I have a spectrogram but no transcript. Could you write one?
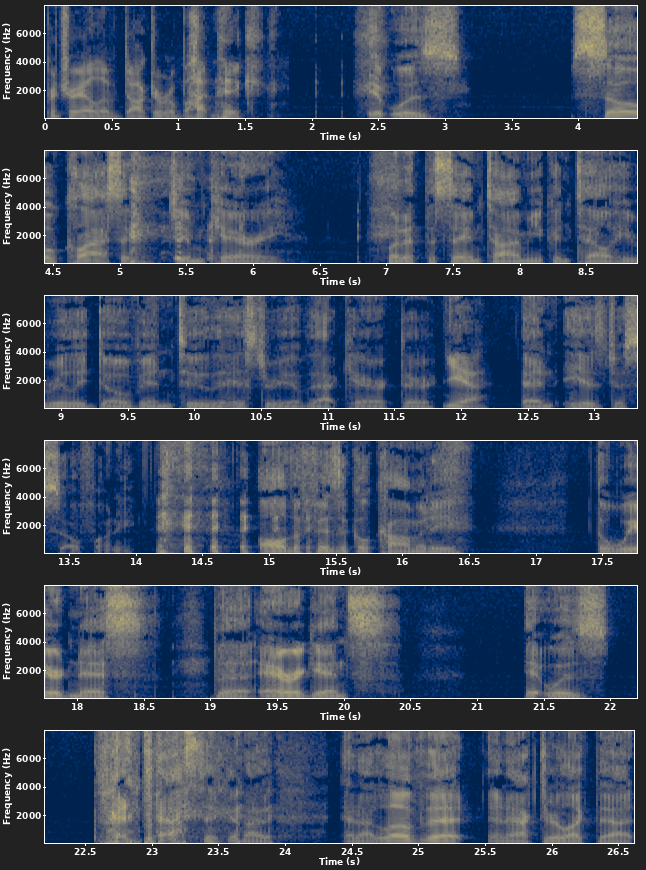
portrayal of dr robotnik It was so classic Jim Carrey. But at the same time you can tell he really dove into the history of that character yeah and he is just so funny. all the physical comedy, the weirdness, the Yeah. arrogance. It was fantastic and I and I love that an actor like that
